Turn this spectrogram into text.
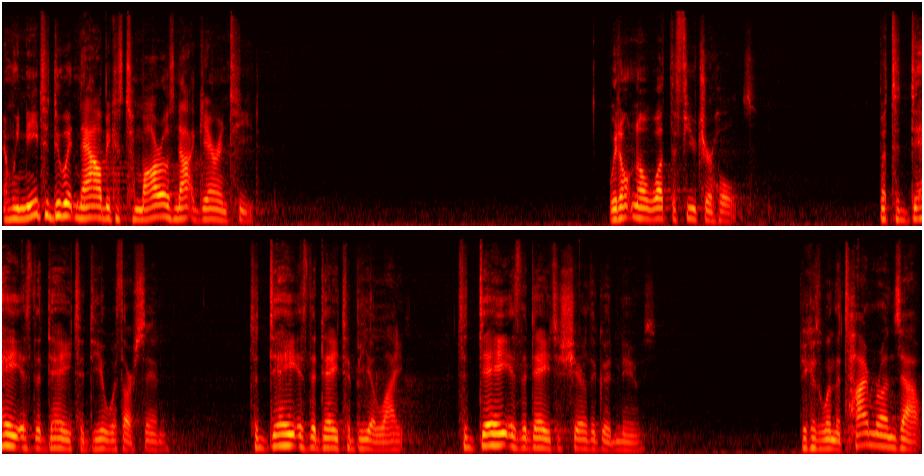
And we need to do it now because tomorrow is not guaranteed. We don't know what the future holds. But today is the day to deal with our sin. Today is the day to be a light. Today is the day to share the good news. Because when the time runs out,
